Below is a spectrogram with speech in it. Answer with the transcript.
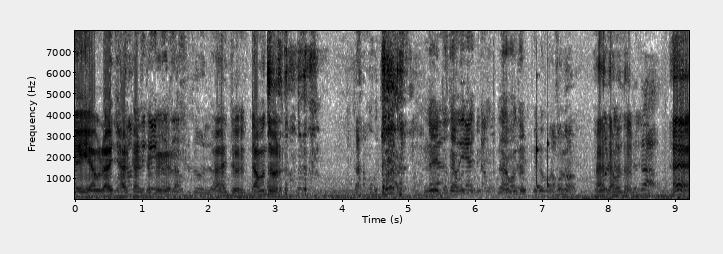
এই আমরা ঝাড়খণ্ড ঢুকে গেলাম। হ্যাঁ তো দামোদর। দামোদর? না এটা দামোদর। দামোদর। দামোদর তো। দামোদর? হ্যাঁ দামোদর। হ্যাঁ।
